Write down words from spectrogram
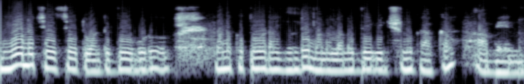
మేలు చేసేటువంటి దేవుడు మనకు తోడయ్యుండి మనలను దీవించును గాక ఆమెను.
